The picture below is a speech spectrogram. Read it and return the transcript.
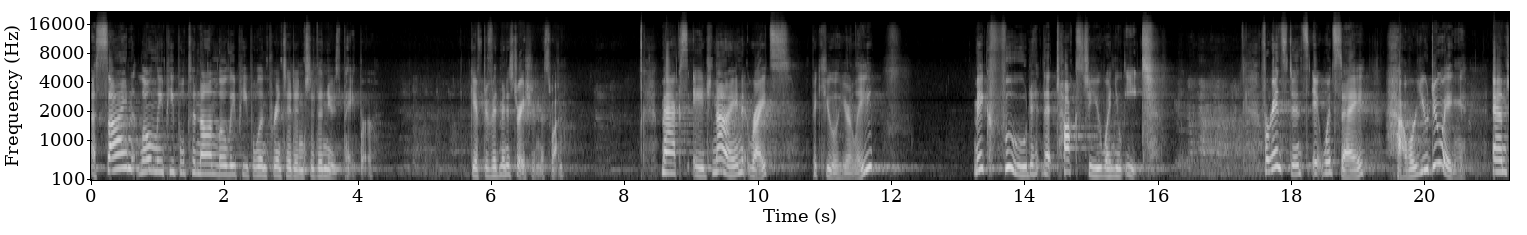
assign lonely people to non lonely people and print it into the newspaper. gift of administration, this one. Max, age nine, writes, peculiarly, make food that talks to you when you eat. For instance, it would say, How are you doing? And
